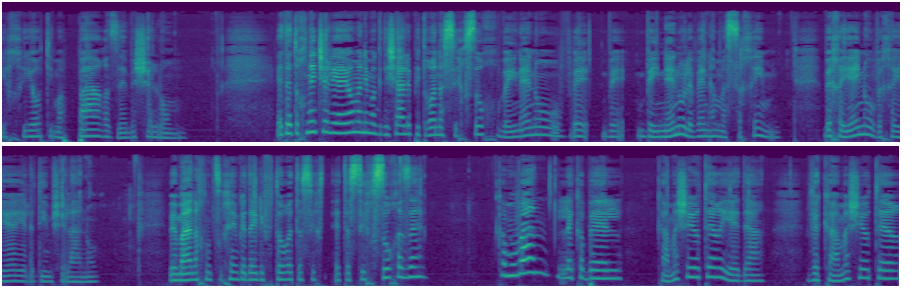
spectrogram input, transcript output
לחיות עם הפער הזה בשלום. את התוכנית שלי היום אני מקדישה לפתרון הסכסוך בינינו, ו... בינינו לבין המסכים, בחיינו ובחיי הילדים שלנו. ומה אנחנו צריכים כדי לפתור את, הסכ... את הסכסוך הזה? כמובן, לקבל כמה שיותר ידע וכמה שיותר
